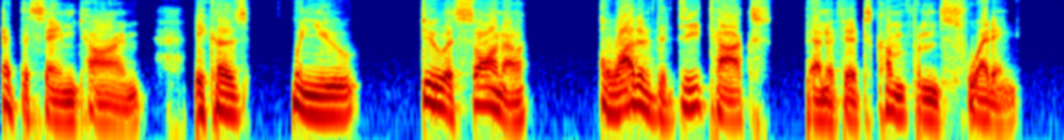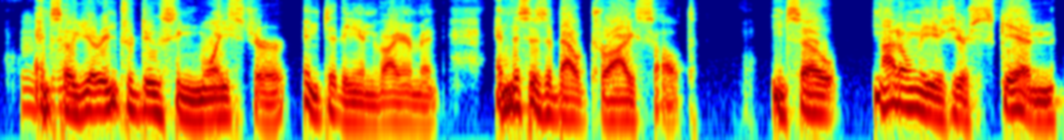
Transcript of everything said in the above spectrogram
at the same time because when you do a sauna, a lot of the detox benefits come from sweating. Mm-hmm. And so mm-hmm. you're introducing moisture into the environment. And this is about dry salt. And so not only is your skin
